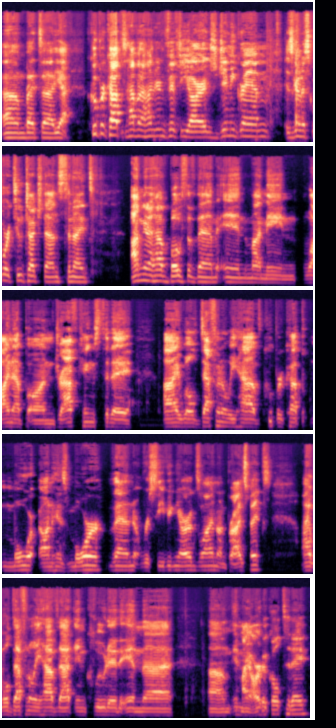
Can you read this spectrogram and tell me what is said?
Um, but uh, yeah, Cooper Kupp's having 150 yards. Jimmy Graham is gonna score two touchdowns tonight. I'm gonna have both of them in my main lineup on DraftKings today. I will definitely have Cooper Kupp more on his more than receiving yards line on Prize Picks. I will definitely have that included in the um, in my article today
